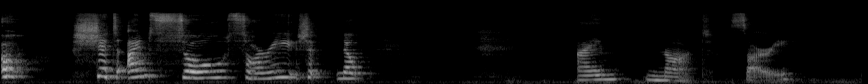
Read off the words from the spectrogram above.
Oh, shit, I'm so sorry. Shit, nope. I'm not sorry.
